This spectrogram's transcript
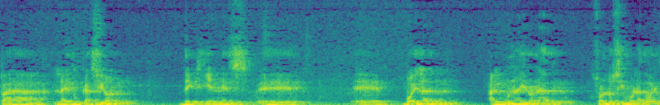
para la educación de quienes eh, eh, vuelan alguna aeronave son los simuladores.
